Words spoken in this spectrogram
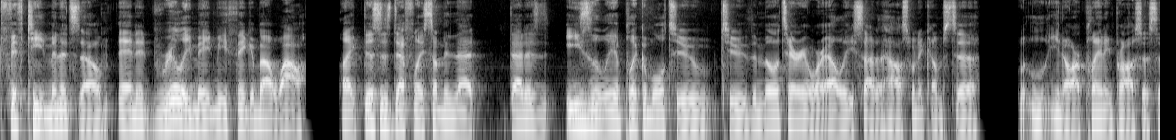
15 minutes though. And it really made me think about, wow, like this is definitely something that, that is easily applicable to, to the military or LE side of the house when it comes to, you know, our planning process.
